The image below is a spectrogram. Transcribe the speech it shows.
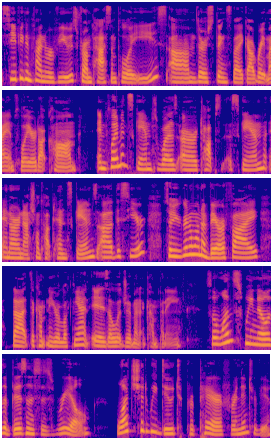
see if you can find reviews from past employees. Um, there's things like uh, ratemyemployer.com Employment scams was our top scam in our national top 10 scams uh, this year. So you're going to want to verify that the company you're looking at is a legitimate company. So once we know the business is real, what should we do to prepare for an interview?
